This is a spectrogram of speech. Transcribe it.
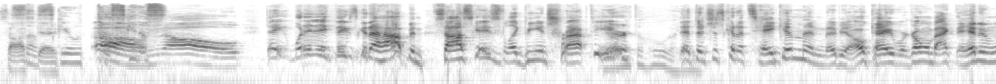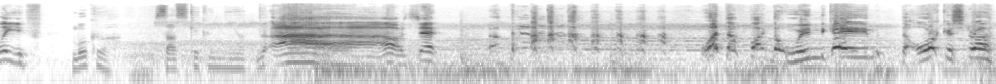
Sasuke. Oh no! They what do they think's gonna happen? Sasuke's like being trapped here. That they're just gonna take him and maybe okay, we're going back to Hidden Leaf. Ah! Oh shit! what the fuck? The wind game? The orchestra?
